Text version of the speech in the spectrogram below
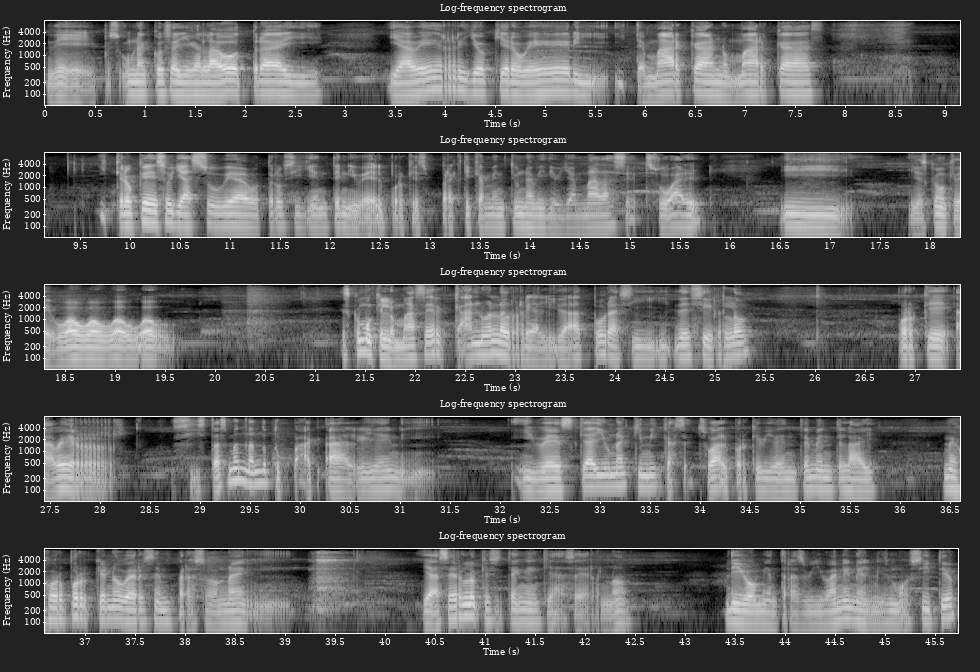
De pues una cosa llega a la otra y, y a ver, yo quiero ver y, y te marcan o marcas y creo que eso ya sube a otro siguiente nivel porque es prácticamente una videollamada sexual. Y, y es como que de wow, wow, wow, wow. Es como que lo más cercano a la realidad, por así decirlo. Porque, a ver, si estás mandando tu pack a alguien y, y ves que hay una química sexual, porque evidentemente la hay, mejor por qué no verse en persona y y hacer lo que se tengan que hacer, ¿no? Digo, mientras vivan en el mismo sitio,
